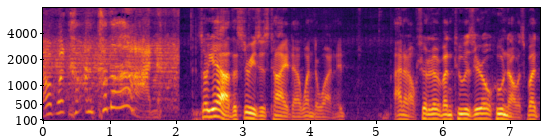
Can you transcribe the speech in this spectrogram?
Oh, what? Come, come on. So yeah, the series is tied uh, one to one. It, I don't know. Should it have been two to zero? Who knows? But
